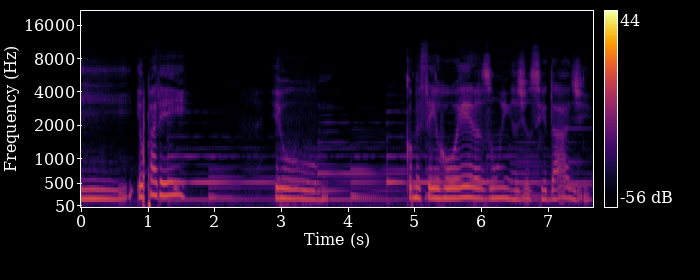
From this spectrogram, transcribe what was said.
E eu parei, eu comecei a roer as unhas de ansiedade,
